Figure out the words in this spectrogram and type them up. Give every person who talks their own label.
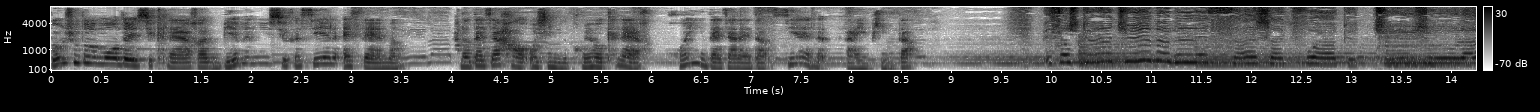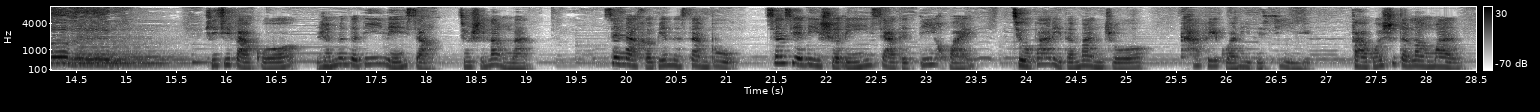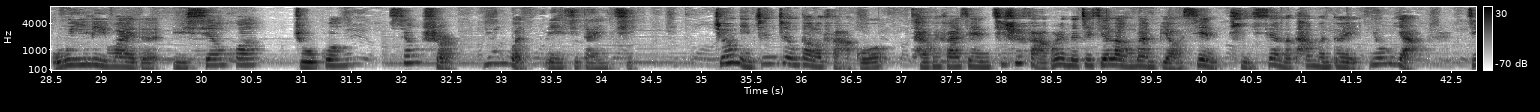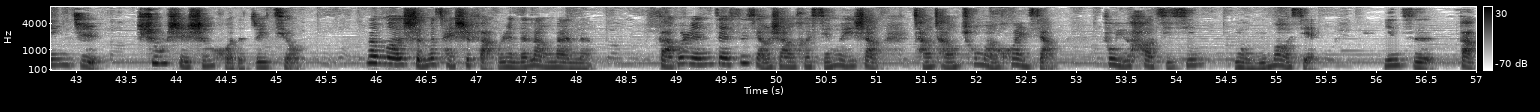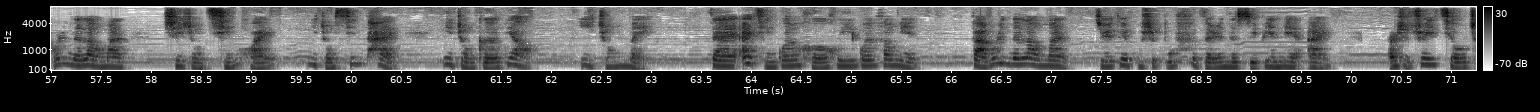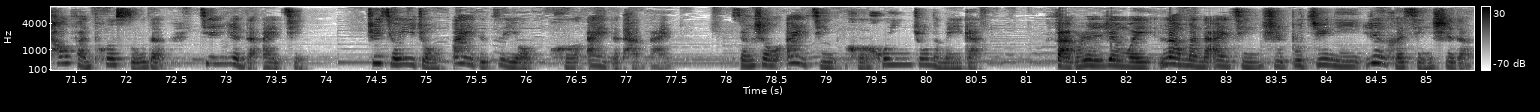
Speaker 1: Bonjour tout le monde, suis Claire. Bienvenue sur Ciel FM. Hello，大家好，我是你们的朋友 Claire，欢迎大家来到 Ciel 法语频道。提起法国，人们的第一联想就是浪漫。塞纳河边的散步，香榭丽舍林荫下的低徊，酒吧里的慢酌，咖啡馆里的细语。法国式的浪漫无一例外的与鲜花、烛光、香水、拥吻联系在一起。只有你真正到了法国，才会发现，其实法国人的这些浪漫表现，体现了他们对优雅、精致、舒适生活的追求。那么，什么才是法国人的浪漫呢？法国人在思想上和行为上常常充满幻想，富于好奇心，勇于冒险。因此，法国人的浪漫是一种情怀，一种心态，一种格调，一种美。在爱情观和婚姻观方面，法国人的浪漫绝对不是不负责任的随便恋爱，而是追求超凡脱俗的坚韧的爱情，追求一种爱的自由和爱的坦白，享受爱情和婚姻中的美感。法国人认为，浪漫的爱情是不拘泥任何形式的。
